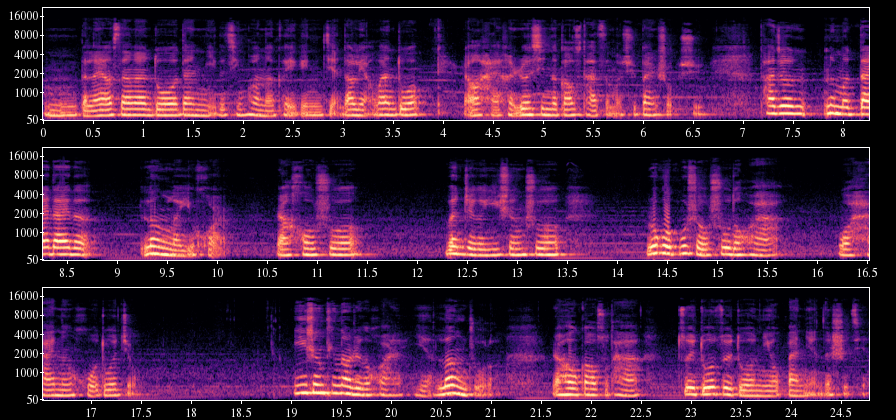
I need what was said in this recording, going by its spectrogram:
嗯，本来要三万多，但你的情况呢，可以给你减到两万多。”然后还很热心的告诉他怎么去办手续。他就那么呆呆的愣了一会儿，然后说：“问这个医生说，如果不手术的话，我还能活多久？”医生听到这个话也愣住了，然后告诉他，最多最多你有半年的时间。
